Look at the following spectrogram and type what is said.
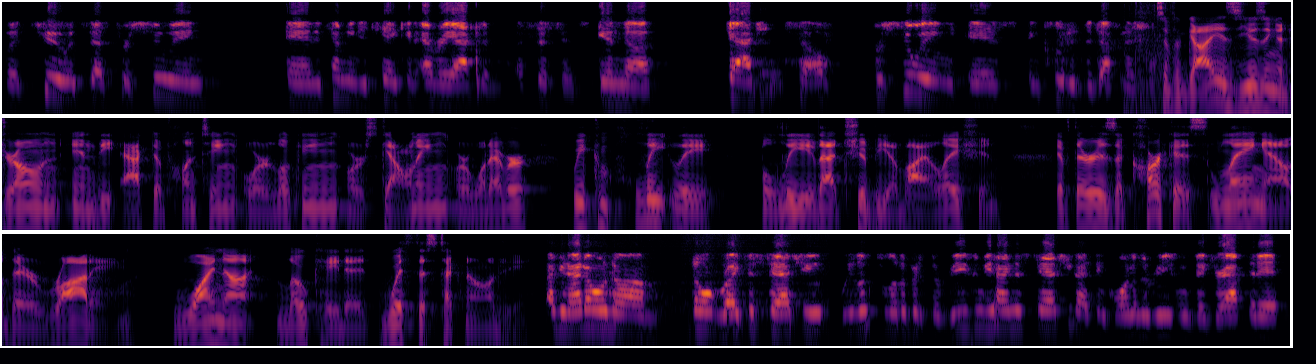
but two, it says pursuing and attempting to take in every act of assistance in the statute itself. Pursuing is included the definition. So if a guy is using a drone in the act of hunting or looking or scouting or whatever, we completely believe that should be a violation. If there is a carcass laying out there rotting, why not locate it with this technology? I mean, I don't um, don't write the statute. We looked a little bit at the reason behind the statute. I think one of the reasons they drafted it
